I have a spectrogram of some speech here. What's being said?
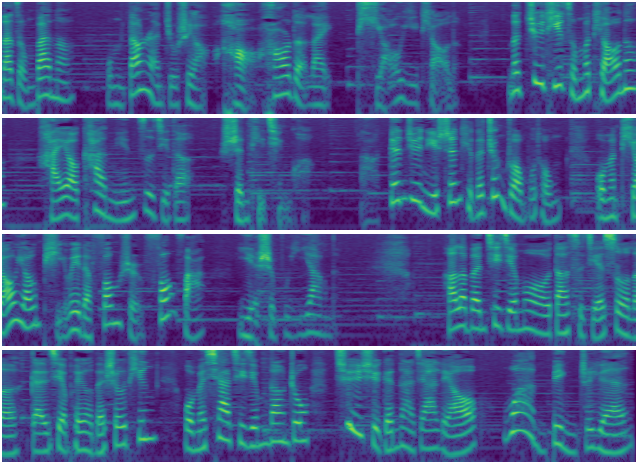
那怎么办呢？我们当然就是要好好的来调一调了。那具体怎么调呢？还要看您自己的身体情况啊。根据你身体的症状不同，我们调养脾胃的方式方法也是不一样的。好了，本期节目到此结束了，感谢朋友的收听。我们下期节目当中继续跟大家聊万病之源，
